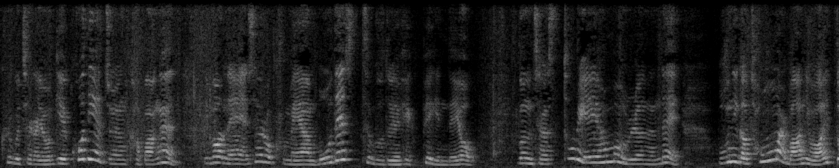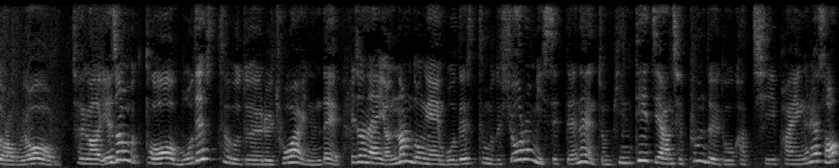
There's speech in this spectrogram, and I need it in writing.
그리고 제가 여기에 코디해준 가방은 이번에 새로 구매한 모데스트 부드의 백팩인데요. 이거는 제가 스토리에 한 번 올렸는데 무늬가 정말 많이 와 있더라고요. 제가 예전부터 모데스트 무드를 좋아했는데 예전에 연남동에 모데스트 무드 쇼룸이 있을 때는 좀 빈티지한 제품들도 같이 바잉을 해서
